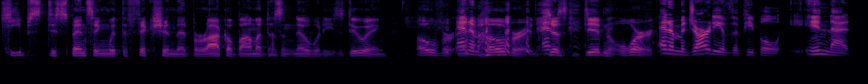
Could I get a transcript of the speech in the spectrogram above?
keeps dispensing with the fiction that Barack Obama doesn't know what he's doing over and, And and a- over. It just didn't work. And a majority of the people in that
